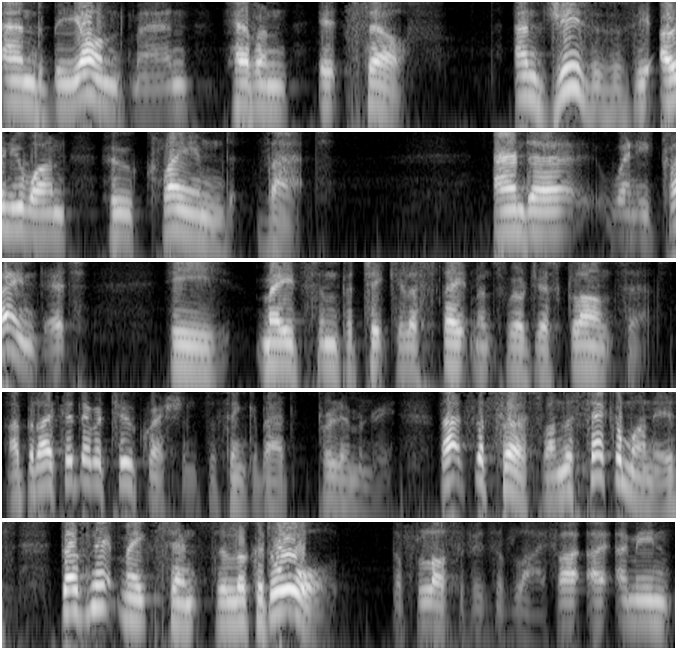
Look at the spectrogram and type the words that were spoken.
and beyond man, heaven itself. And Jesus is the only one who claimed that. And uh, when he claimed it, he made some particular statements we'll just glance at. Uh, but I said there were two questions to think about preliminary. That's the first one. The second one is doesn't it make sense to look at all the philosophies of life? I, I, I mean,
